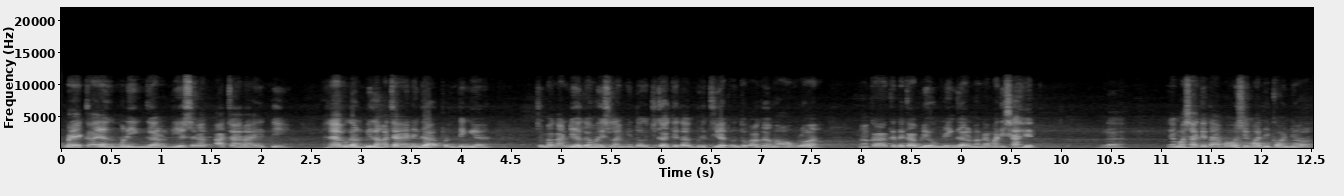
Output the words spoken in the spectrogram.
Mereka yang meninggal di saat acara itu. Saya bukan bilang acara ini nggak penting ya. Cuma kan di agama Islam itu jika kita berjihad untuk agama Allah, maka ketika beliau meninggal maka mati syahid. Lah, ya masa kita mau sih mati konyol?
